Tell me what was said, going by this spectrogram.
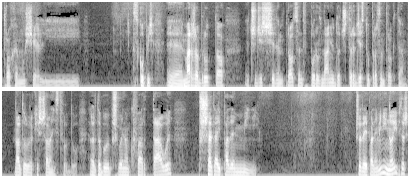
trochę musieli skupić. E, marża brutto 37% w porównaniu do 40% rok temu. No ale to już jakieś szaleństwo było. Ale to były, przypominam, kwartały przed iPadem mini. Przed iPadem mini. No i też,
